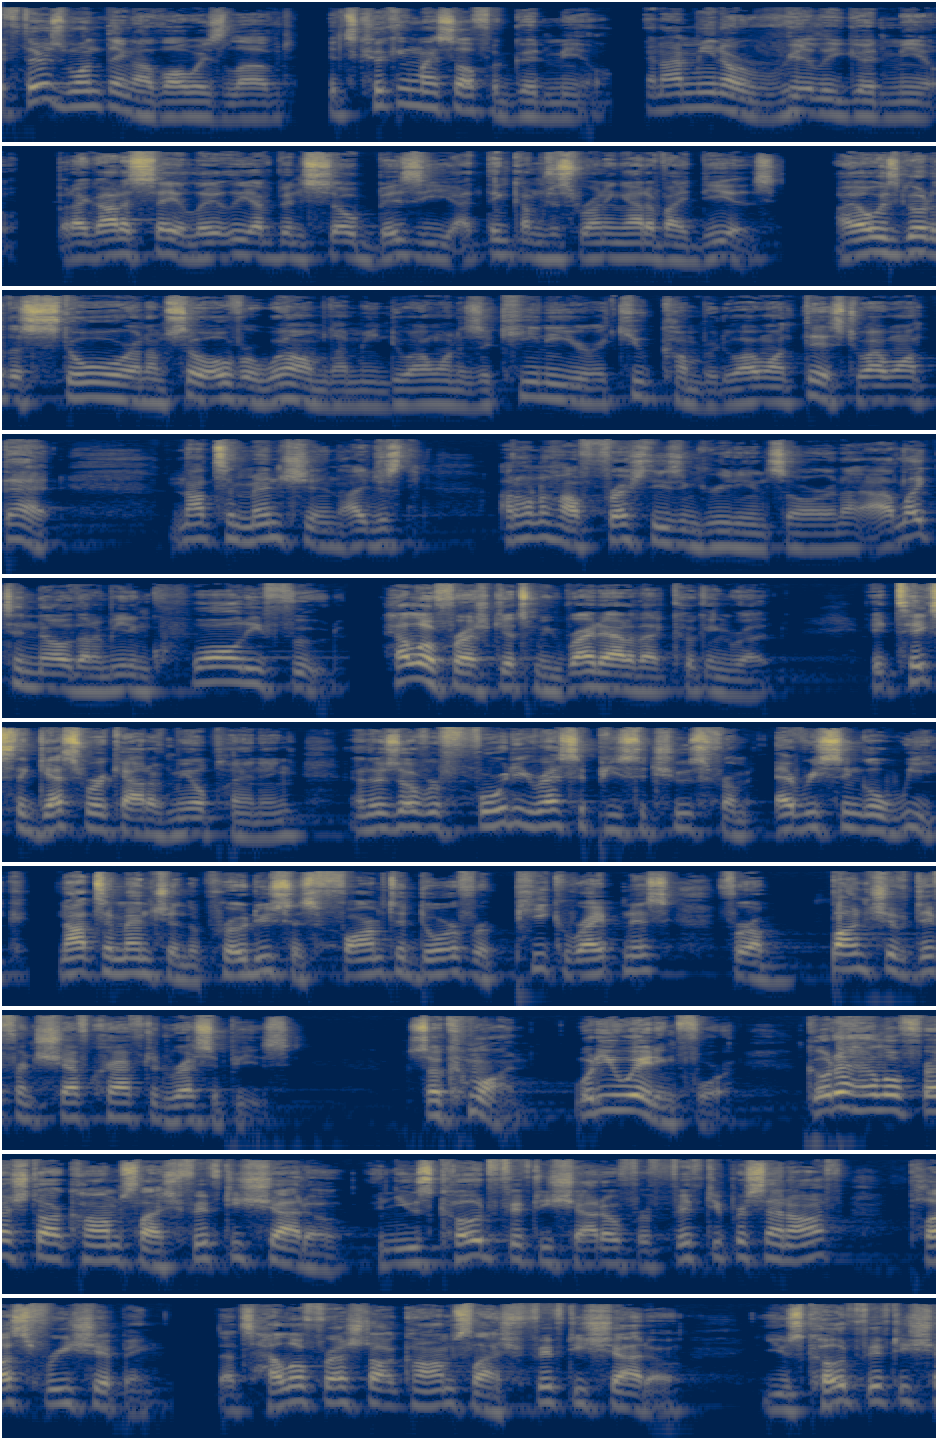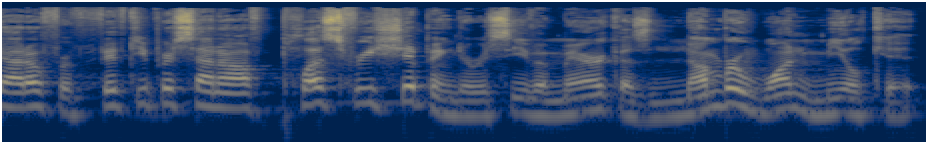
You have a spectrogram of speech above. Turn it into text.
If there's one thing I've always loved, it's cooking myself a good meal. And I mean a really good meal. But I gotta say, lately I've been so busy, I think I'm just running out of ideas. I always go to the store and I'm so overwhelmed. I mean, do I want a zucchini or a cucumber? Do I want this? Do I want that? Not to mention, I just, I don't know how fresh these ingredients are, and I, would like to know that I'm eating quality food. HelloFresh gets me right out of that cooking rut. It takes the guesswork out of meal planning, and there's over 40 recipes to choose from every single week. Not to mention, the produce is farm to door for peak ripeness for a bunch of different chef crafted recipes. So come on, what are you waiting for? Go to HelloFresh.com slash 50shadow and use code 50shadow for 50% off plus free shipping. That's HelloFresh.com slash 50shadow. Use code 50shadow for 50% off plus free shipping to receive America's number one meal kit.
